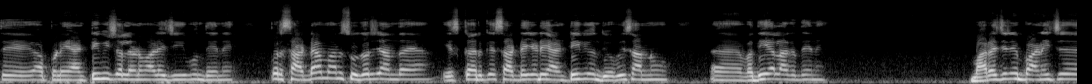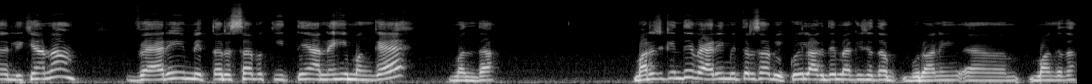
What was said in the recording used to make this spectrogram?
ਤੇ ਆਪਣੇ ਐਂਟੀ ਵੀ ਚੱਲਣ ਵਾਲੇ ਜੀਵ ਹੁੰਦੇ ਨੇ। ਪਰ ਸਾਡਾ ਮਨ ਸੁਧਰ ਜਾਂਦਾ ਆ। ਇਸ ਕਰਕੇ ਸਾਡੇ ਜਿਹੜੇ ਐਂਟੀ ਵੀ ਹੁੰਦੇ, ਉਹ ਵੀ ਸਾਨੂੰ ਵਧੀਆ ਲੱਗਦੇ ਨੇ। ਮਹਾਰਾਜ ਨੇ ਬਾਣੀ 'ਚ ਲਿਖਿਆ ਨਾ, ਵੈਰੀ ਮਿੱਤਰ ਸਭ ਕੀਤਿਆਂ ਨਹੀਂ ਮੰਗੈ ਮੰਦਾ। ਮਹਾਰਾਜ ਕਹਿੰਦੇ, ਵੈਰੀ ਮਿੱਤਰ ਸਭ ਇੱਕੋ ਹੀ ਲੱਗਦੇ, ਮੈਂ ਕਿਸੇ ਦਾ ਬੁਰਾ ਨਹੀਂ ਮੰਗਦਾ।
